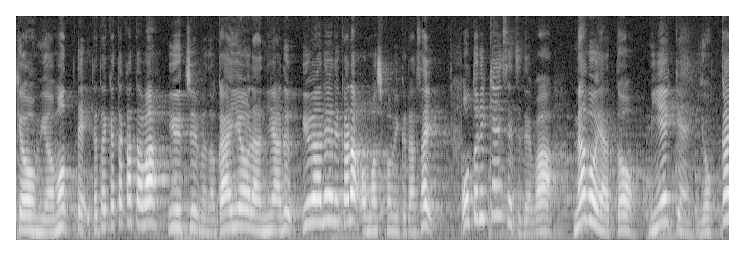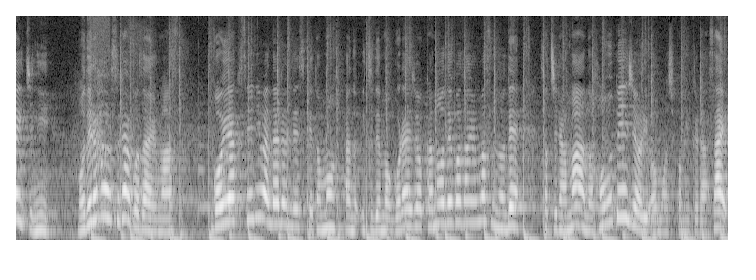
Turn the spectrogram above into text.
興味を持っていただけた方は YouTube の概要欄にある URL からお申し込みください。大鳥建設では名古屋と三重県四日市にモデルハウスがございますご予約制にはなるんですけどもあのいつでもご来場可能でございますのでそちらもあのホームページよりお申し込みください。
